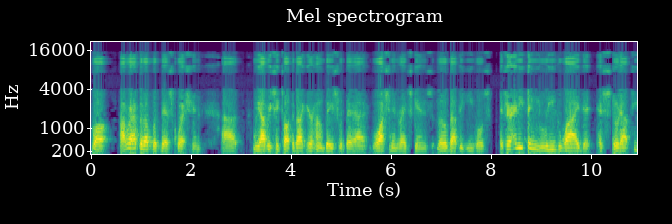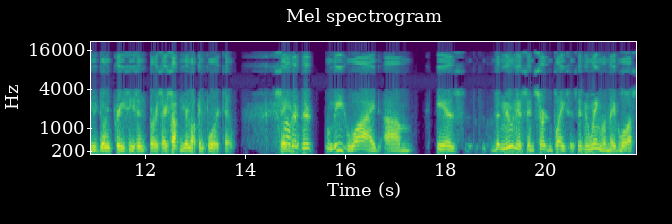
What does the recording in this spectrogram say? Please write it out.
Well, I'll wrap it up with this question. Uh, we obviously talked about your home base with the uh, Washington Redskins, a little about the Eagles. Is there anything league-wide that has stood out to you during preseason, or is there something you're looking forward to? See. Well, they're, they're league wide um, is the newness in certain places. In New England, they've lost,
